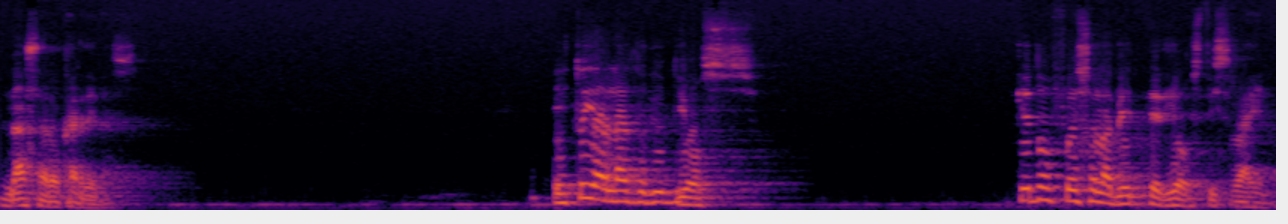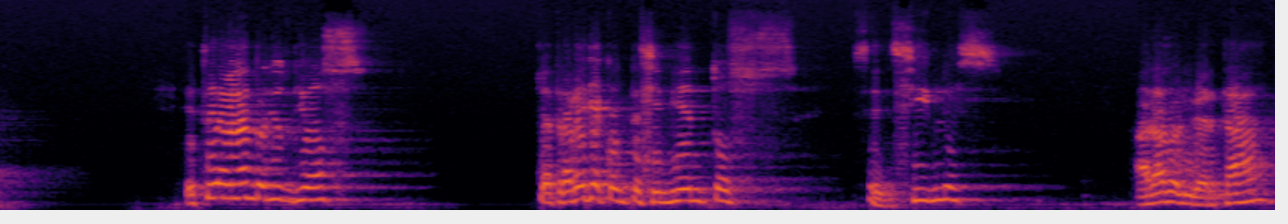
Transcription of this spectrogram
Lázaro Cárdenas. Estoy hablando de un Dios que no fue solamente Dios de Israel. Estoy hablando de un Dios que a través de acontecimientos sensibles, ha dado libertad,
